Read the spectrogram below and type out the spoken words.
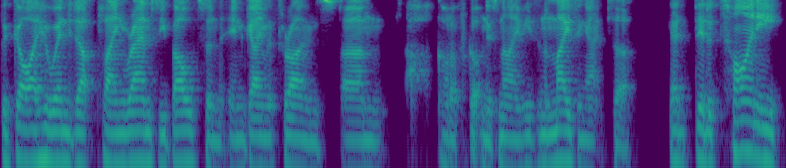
the guy who ended up playing Ramsay Bolton in Game of Thrones. Um, oh God, I've forgotten his name. He's an amazing actor. He had, did a tiny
